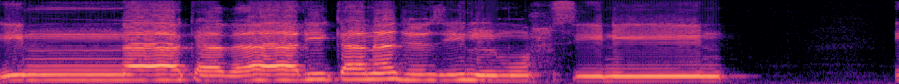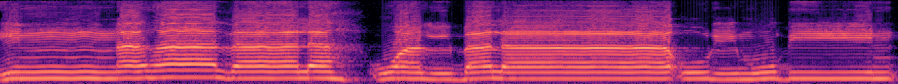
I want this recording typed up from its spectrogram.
إنا كذلك نجزي المحسنين. ان هذا لهو البلاء المبين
